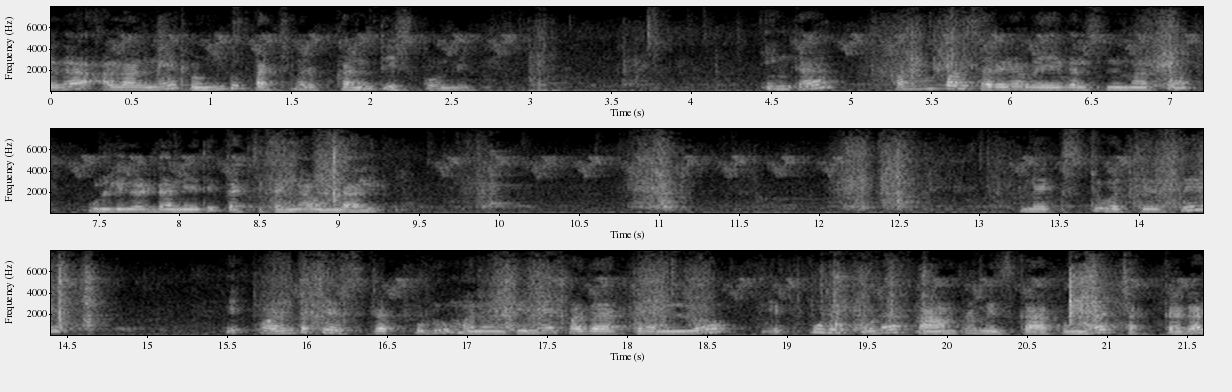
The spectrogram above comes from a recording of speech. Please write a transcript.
చక్కగా అలాగనే రెండు పచ్చిమిరపకాయలను తీసుకోండి. ఇంకా కంపల్సరిగా వేయవలసింది మాత్రం ఉల్లిగడ్డ అనేది ఖచ్చితంగా ఉండాలి. నెక్స్ట్ వచ్చేసి వంట చేసేటప్పుడు మనం తినే పదార్థాల్లో ఎప్పుడు కూడా కాంప్రమైజ్ కాకుండా చక్కగా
